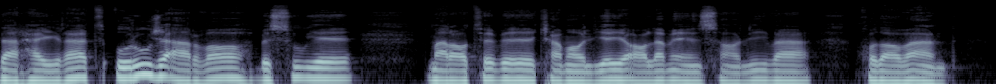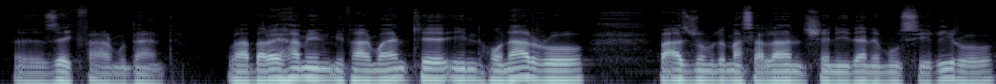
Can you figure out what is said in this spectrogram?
در حقیقت عروج ارواح به سوی مراتب کمالیه عالم انسانی و خداوند. ذکر فرمودند. و برای همین میفرمایند که این هنر رو و از جمله مثلا شنیدن موسیقی رو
